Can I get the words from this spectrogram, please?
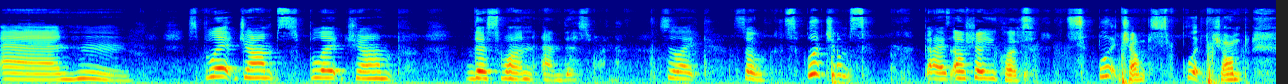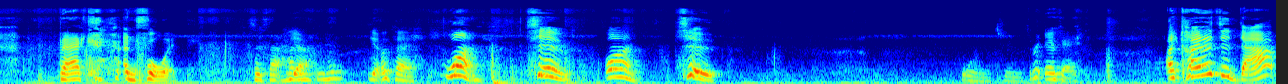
and hmm, split jump, split jump, this one and this one. So like, So split jumps, guys. I'll show you close. Split jump, split jump, back and forward. So is that how Yeah. you do it? Yeah. Okay. one, two, one, two. One, two, three. Okay. I kind of did that,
